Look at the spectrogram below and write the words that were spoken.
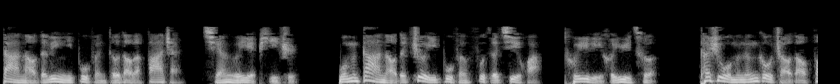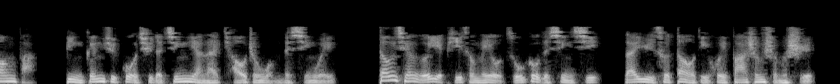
大脑的另一部分得到了发展——前额叶皮质。我们大脑的这一部分负责计划、推理和预测，它使我们能够找到方法，并根据过去的经验来调整我们的行为。当前额叶皮层没有足够的信息。来预测到底会发生什么时，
